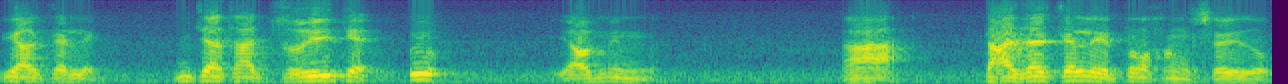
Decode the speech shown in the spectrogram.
腰这里，你叫他直一点，哎呦，要命了，啊，大家这里都很脆弱。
